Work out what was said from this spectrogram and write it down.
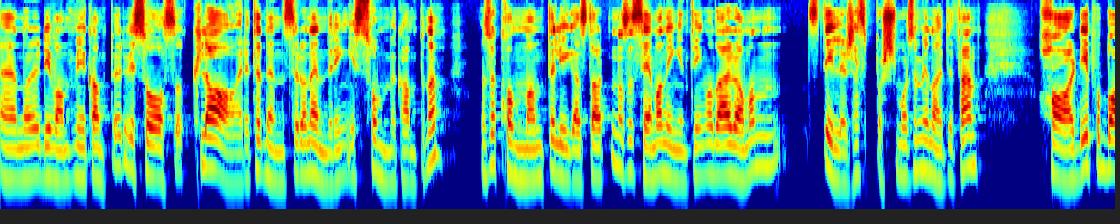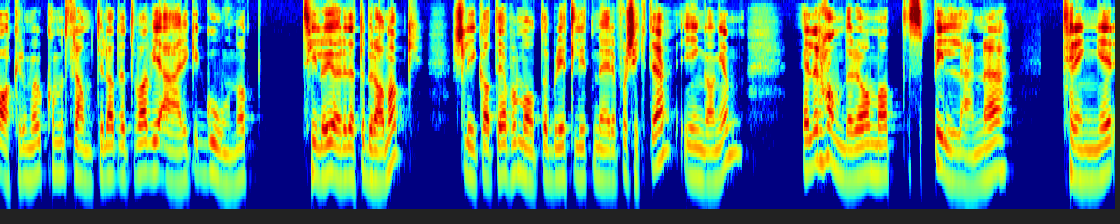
eh, når de vant mye kamper. Vi så også klare tendenser og en endring i sommerkampene. Men så kommer man til ligastarten, og så ser man ingenting. Og det er da man stiller seg spørsmål som United-fan. Har de på bakrommet kommet fram til at vet du hva, vi er ikke gode nok til å gjøre dette bra nok? Slik at de har på en måte blitt litt mer forsiktige i inngangen? Eller handler det om at spillerne trenger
